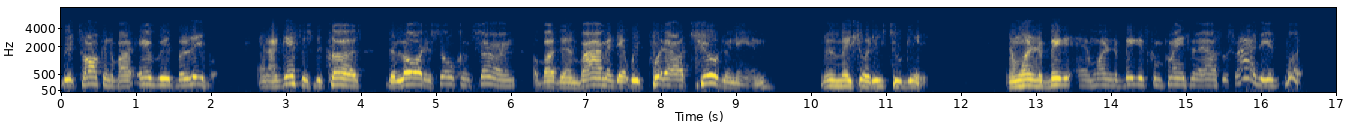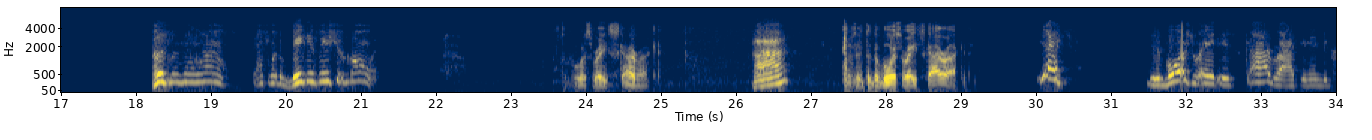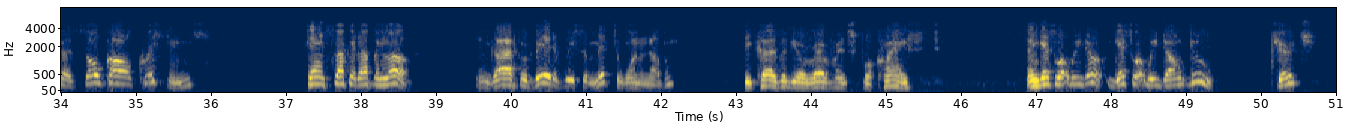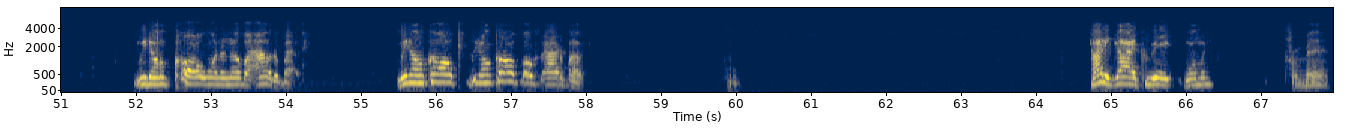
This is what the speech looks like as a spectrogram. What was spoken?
We're talking about every believer. And I guess it's because the Lord is so concerned about the environment that we put our children in. Let me make sure these two get it. And one of the big and one of the biggest complaints in our society is what? Husbands and wives. That's what the biggest issue going. Divorce rate skyrocketed. Huh? Is it the divorce rate skyrocketed? Yes. The divorce rate is skyrocketing because so called Christians can't suck it up in love. And God forbid if we submit to one another because of your reverence for Christ. And guess what we don't Guess what we don't do, church? We don't call one another out about it. We don't call we don't call folks out about it. How did God create woman? From man.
